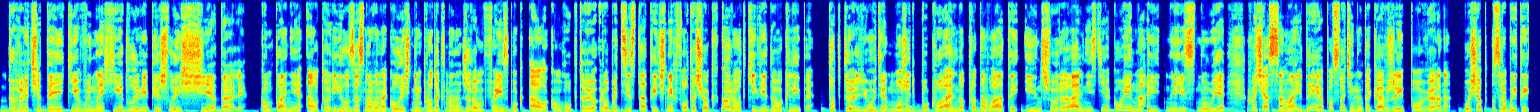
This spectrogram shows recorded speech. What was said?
До речі, деякі винахідливі пішли ще далі. Компанія Autoreel, заснована колишнім продакт-менеджером Facebook Алоком Гуптою, робить зі статичних фоточок короткі відеокліпи. Тобто людям можуть буквально продавати іншу реальність, якої навіть не існує. Хоча сама ідея по суті не така вже й погана. Бо щоб зробити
